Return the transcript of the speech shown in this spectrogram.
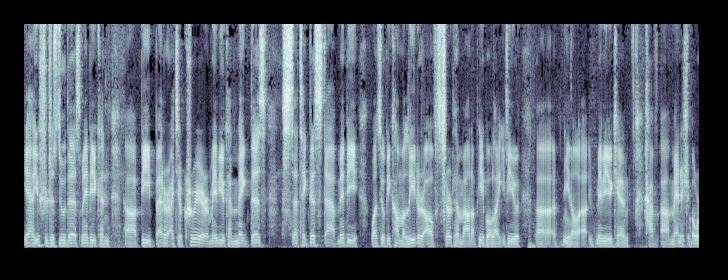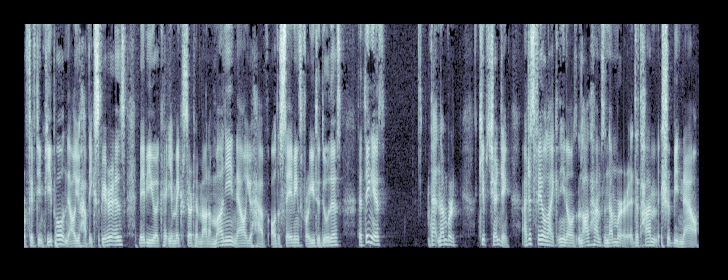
yeah you should just do this. Maybe you can uh, be better at your career. Maybe you can make this uh, take this step. Maybe once you become a leader of certain amount of people like if you uh, you know uh, maybe you can have uh, managed over 15 people. Now you have the experience. Maybe you can you make a certain amount of money. Now you have all the savings for you to do this. The thing is that number keeps changing. I just feel like, you know, a lot of times the number, the time should be now.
